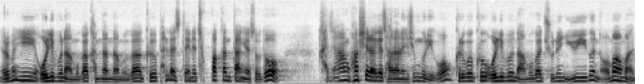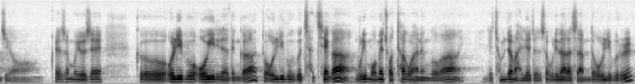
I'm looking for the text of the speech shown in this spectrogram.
여러분 이 올리브 나무가 감람나무가 그 팔레스타인의 척박한 땅에서도 가장 확실하게 자라는 식물이고 그리고 그 올리브 나무가 주는 유익은 어마어마하죠. 그래서 뭐 요새 그 올리브 오일이라든가 또 올리브 그 자체가 우리 몸에 좋다고 하는 거와 점점 알려져서 우리나라 사람도 올리브를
